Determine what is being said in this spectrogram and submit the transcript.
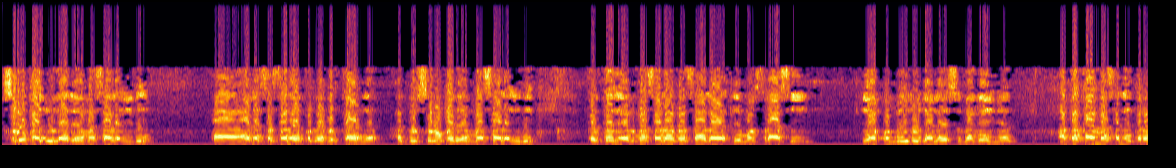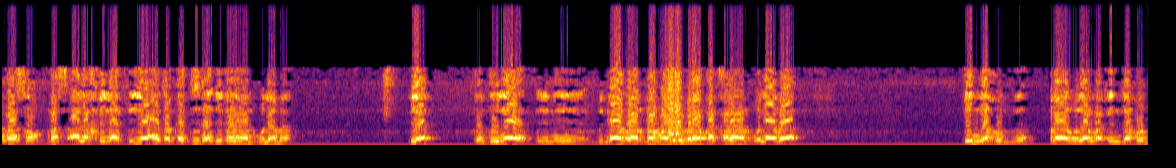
Serupa juga dengan masalah ini, uh, ada seseorang pernah bertanya. Hampir serupa dengan masalah ini. Terkait dengan masalah-masalah demonstrasi ya pemilu dan lain sebagainya apakah masalah ini termasuk masalah khilafiyah atau tidak di kalangan ulama? Ya tentunya ini benar bahwa beberapa kalangan ulama indahum ya, para ulama indahum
